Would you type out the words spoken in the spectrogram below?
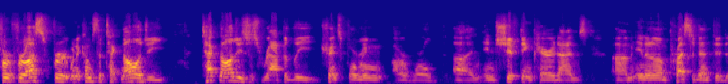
For for us, for when it comes to technology, technology is just rapidly transforming our world uh, and, shifting paradigms um, in an unprecedented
